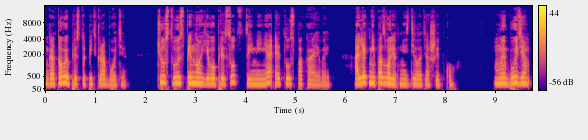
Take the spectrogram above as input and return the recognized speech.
готовый приступить к работе. Чувствую спиной его присутствие, и меня это успокаивает. Олег не позволит мне сделать ошибку. Мы будем...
